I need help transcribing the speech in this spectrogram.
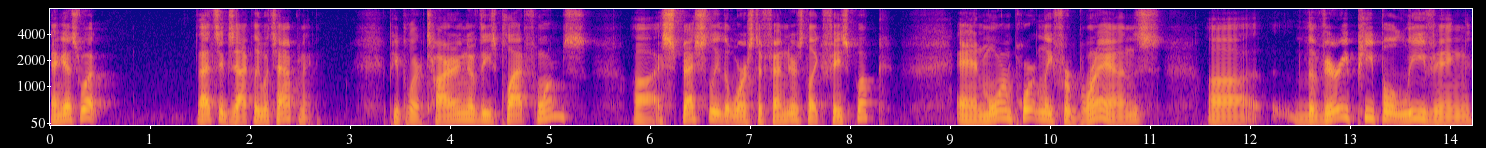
And guess what? That's exactly what's happening. People are tiring of these platforms, uh, especially the worst offenders like Facebook. And more importantly, for brands, uh, the very people leaving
